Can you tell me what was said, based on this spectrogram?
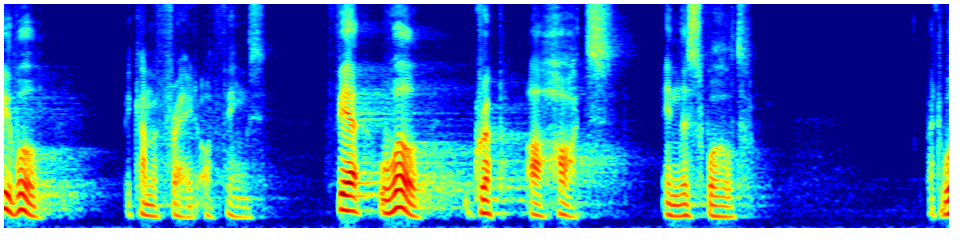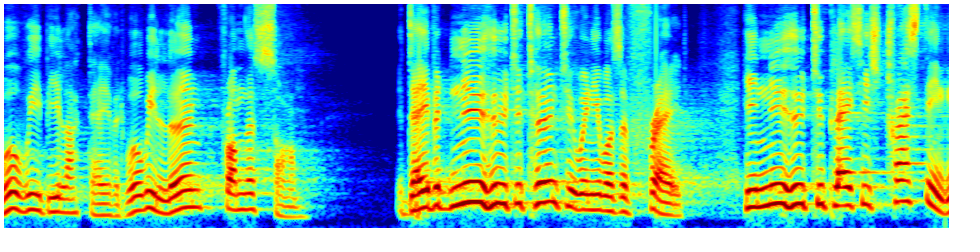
We will become afraid of things. Fear will grip our hearts in this world. But will we be like David? Will we learn from this psalm? David knew who to turn to when he was afraid. He knew who to place his trust in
